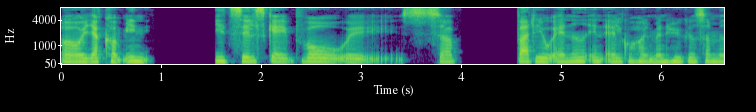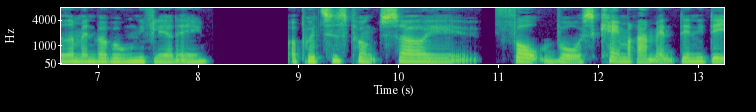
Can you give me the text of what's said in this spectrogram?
Og jeg kom ind i et selskab, hvor øh, så var det jo andet end alkohol, man hyggede sig med, og man var vågen i flere dage. Og på et tidspunkt, så øh, får vores kameramand den idé,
